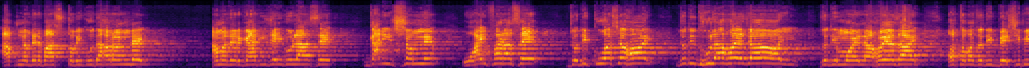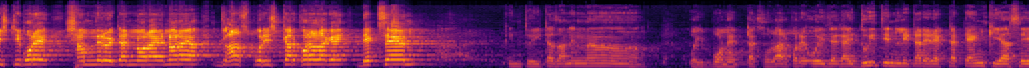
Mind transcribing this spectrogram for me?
আপনাদের বাস্তবিক উদাহরণ দেয় আমাদের গাড়ি যেগুলো আছে, গাড়ির সামনে ওয়াইফার আছে যদি কুয়াশা হয়, যদি ধুলা হয়ে যায়, যদি ময়লা হয়ে যায়, অথবা যদি বেশি বৃষ্টি পড়ে, সামনের ওইটা নড়ায় নড়ায় গ্লাস পরিষ্কার করা লাগে, দেখছেন? কিন্তু এইটা জানেন না, ওই বনেরটা খোলার পরে ওই জায়গায় দুই তিন লিটারের একটা ট্যাঙ্কি আছে।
